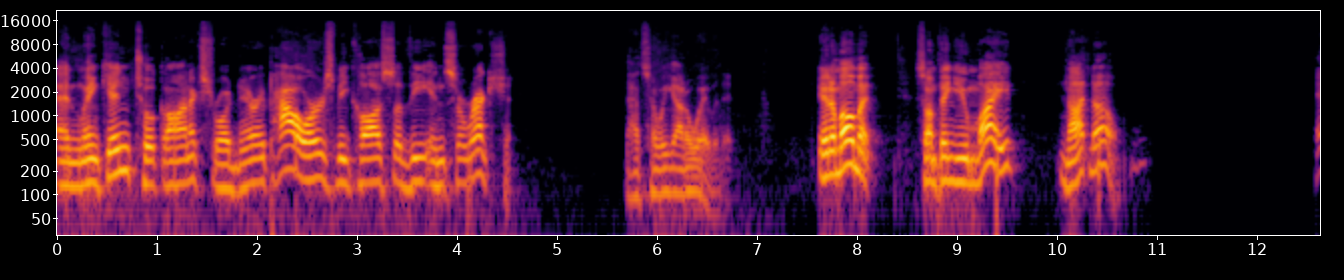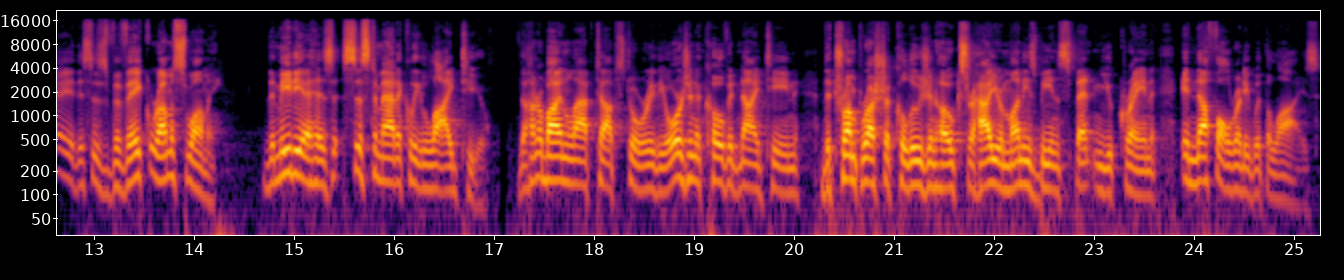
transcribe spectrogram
And Lincoln took on extraordinary powers because of the insurrection. That's how he got away with it. In a moment, something you might not know. Hey, this is Vivek Ramaswamy. The media has systematically lied to you. The Hunter Biden laptop story, the origin of COVID 19, the Trump Russia collusion hoax, or how your money's being spent in Ukraine. Enough already with the lies.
